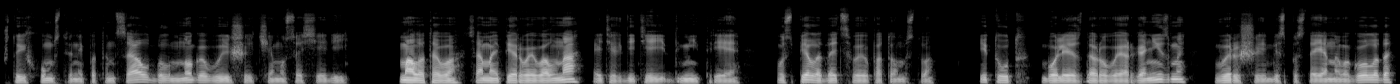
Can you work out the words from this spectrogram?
что их умственный потенциал был много выше, чем у соседей. Мало того, самая первая волна этих детей Дмитрия успела дать свое потомство. И тут более здоровые организмы, выросшие без постоянного голода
